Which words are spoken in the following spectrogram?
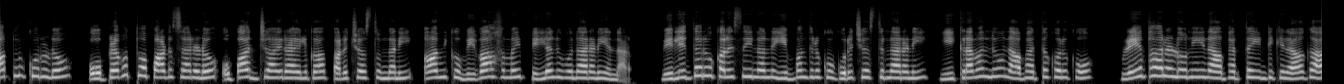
ఆత్మకూరులో ఓ ప్రభుత్వ పాఠశాలలో ఉపాధ్యాయురాయులుగా పనిచేస్తుందని ఆమెకు వివాహమై పిల్లలు ఉన్నారని అన్నారు. వీళ్ళిద్దరూ కలిసి నన్ను ఇబ్బందులకు గురి చేస్తున్నారని ఈ క్రమంలో నా భర్త కొరకు రేపాలలోని నా భర్త ఇంటికి రాగా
